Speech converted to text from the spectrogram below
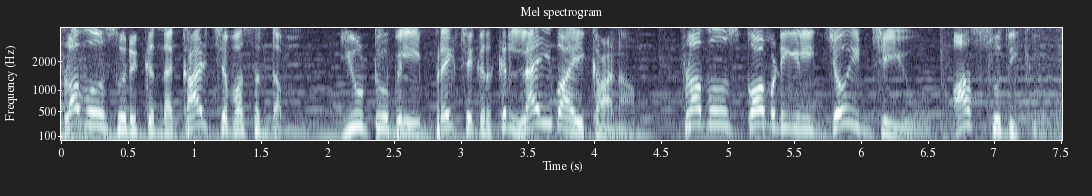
ഫ്ലവേഴ്സ് ഒരുക്കുന്ന കാഴ്ച വസന്തം. യൂട്യൂബിൽ പ്രേക്ഷകർക്ക് ലൈവായി കാണാം. ഫ്ലവേഴ്സ് കോമഡിയിൽ ജോയിൻ ചെയ്യൂ. ആസ്വദിക്കൂ.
